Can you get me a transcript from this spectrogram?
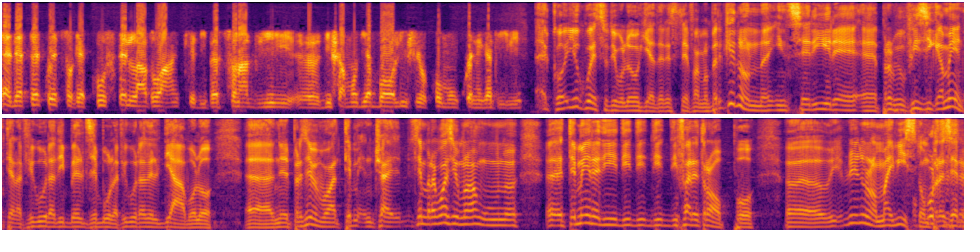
ed è per questo che è costellato anche di personaggi eh, diciamo diabolici o comunque negativi. Ecco, io questo ti volevo chiedere Stefano, perché non inserire eh, proprio fisicamente la figura di Belzebù, la figura del diavolo eh, nel presepe? ma teme- cioè, sembra quasi un, un, eh, temere di, di- di- di fare troppo. Eh, io non ho mai visto O un presepe...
